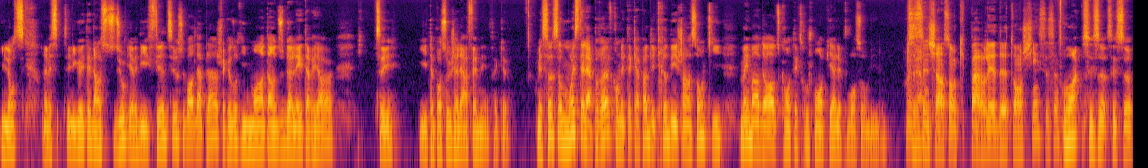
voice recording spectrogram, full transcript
ils l'ont on avait tu sais, les gars étaient dans le studio puis il y avait des fils tirés sur le bord de la plage fait que les autres ils m'ont entendu de l'intérieur Puis, tu sais ils étaient pas sûrs que j'allais la finir fait que mais ça, ça moi c'était la preuve qu'on était capable d'écrire des chansons qui même en dehors du contexte rouge pompier allaient pouvoir survivre Ça, c'est une chanson qui parlait de ton chien, c'est ça? ouais c'est ça c'est ça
